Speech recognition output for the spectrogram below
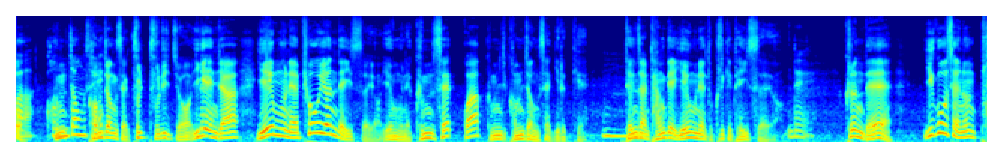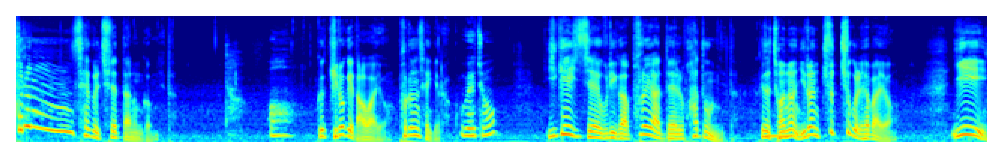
또 검정색. 검정색 둘, 둘이죠 이게 네. 이제 예문에 표현돼 있어요 예문에 금색과 금, 검정색 이렇게 음. 대인사님 당대 예문에도 그렇게 돼 있어요 네. 그런데 이곳에는 푸른색을 칠했다는 겁니다 어, 그 기록에 나와요 푸른색이라고 왜죠? 이게 이제 우리가 풀어야 될 화두입니다. 그래서 음. 저는 이런 추측을 해봐요. 이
